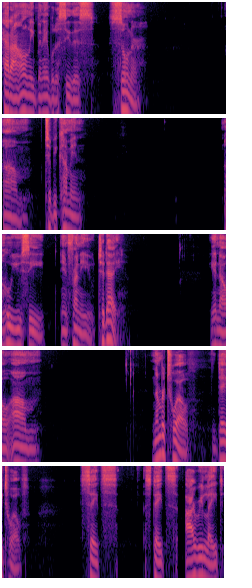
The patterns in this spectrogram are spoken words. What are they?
Had I only been able to see this sooner, um, to becoming who you see in front of you today. You know, um, number 12, day 12, states, states, I relate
